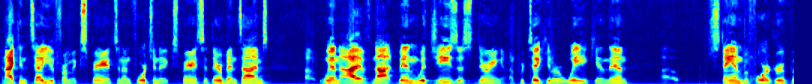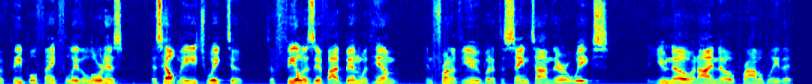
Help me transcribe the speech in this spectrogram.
And I can tell you from experience, an unfortunate experience, that there have been times uh, when I have not been with Jesus during a particular week and then uh, stand before a group of people. Thankfully, the Lord has has helped me each week to, to feel as if I've been with Him in front of you, but at the same time, there are weeks that you know and I know probably that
